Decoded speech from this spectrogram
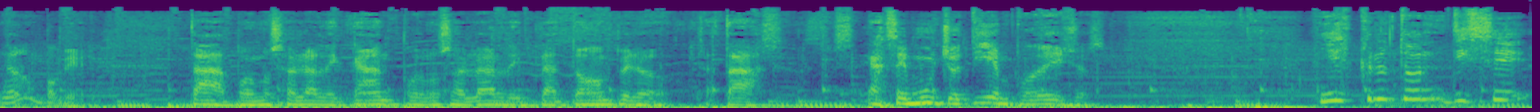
¿no? Porque podemos hablar de Kant, podemos hablar de Platón, pero ya está, hace mucho tiempo de ellos. Y Scruton dice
